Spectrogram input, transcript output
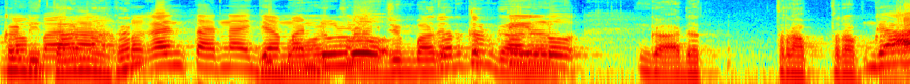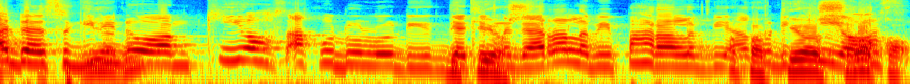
bahkan di Bambara, tanah kan. Bahkan tanah Di zaman bawah dulu. jembatan kan nggak ada, nggak ada trap-trap. Nggak kan? ada segini Iya kan? doang. Kios aku dulu di, Di? Jatinegara lebih parah lebih Apa, aku di kios kios. rokok?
